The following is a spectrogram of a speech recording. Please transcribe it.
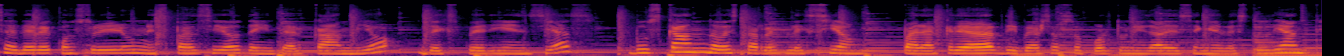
se debe construir un espacio de intercambio de experiencias buscando esta reflexión para crear diversas oportunidades en el estudiante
